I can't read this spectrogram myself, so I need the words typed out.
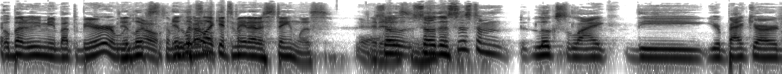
Oh, but what do you mean about the beer? Or It looks some it looks movie? like it's made out of stainless. Yeah. So is. so the system looks like the your backyard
